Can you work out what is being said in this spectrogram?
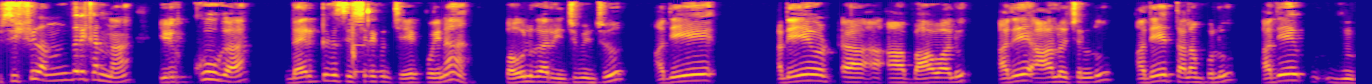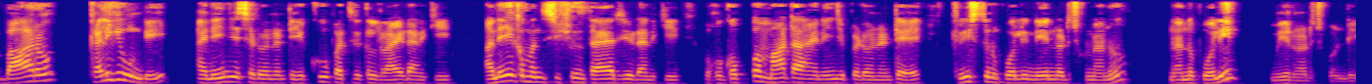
శిష్యులందరికన్నా ఎక్కువగా డైరెక్ట్గా శిష్యరికం చేయకపోయినా పౌలు గారు ఇంచుమించు అదే అదే ఆ భావాలు అదే ఆలోచనలు అదే తలంపులు అదే భారం కలిగి ఉండి ఆయన ఏం చేశాడు అంటే ఎక్కువ పత్రికలు రాయడానికి అనేక మంది శిష్యులను తయారు చేయడానికి ఒక గొప్ప మాట ఆయన ఏం చెప్పాడు అంటే క్రీస్తును పోలి నేను నడుచుకున్నాను నన్ను పోలి మీరు నడుచుకోండి.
